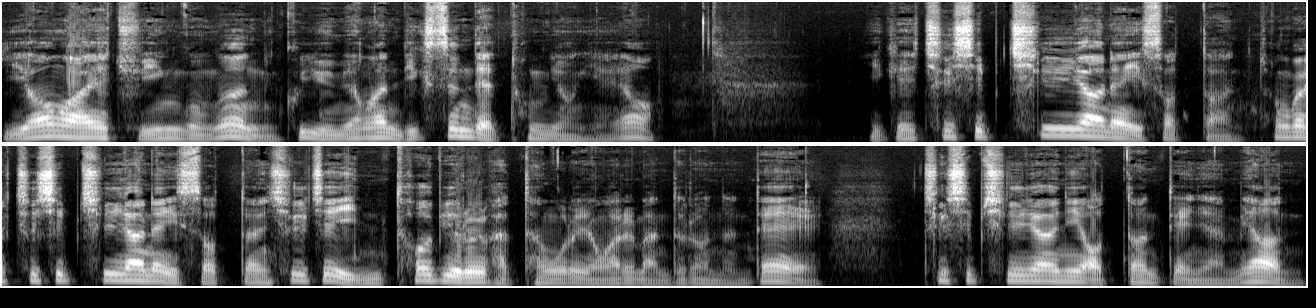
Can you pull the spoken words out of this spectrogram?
이 영화의 주인공은 그 유명한 닉슨 대통령이에요. 이게 77년에 있었던, 1977년에 있었던 실제 인터뷰를 바탕으로 영화를 만들었는데, 77년이 어떤 때냐면,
